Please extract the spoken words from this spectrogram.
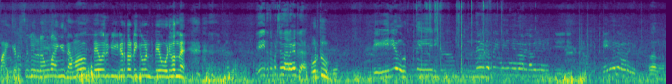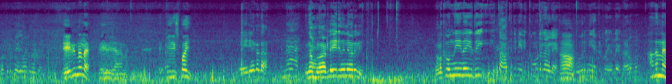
ഭയങ്കര രസമില്ല നമ്മ ഭയങ്കര നമ്മ ഒരു വീഡിയോ എടുത്തോട്ടേക്ക് വേണ്ടി ഓടി വന്നേ. ഏ ഇരുന്ന് പഠിച്ച സാധനം കേട്ടില്ല ഓർത്തു. ഏരിയ ഏരി ഏരിയനല്ലേ ഏരിയ. ഗിരീഷ് ഭായി. ഏരിയനെ കണ്ട? നമ്മളെ നാട്ടിലെ ഏരിയ തന്നെ പറയില്ലേ? നമുക്ക് ഒന്ന് ഇത് ഈ താത്തിട്ട് വലിക്കുമ്പോണ്ടല്ലേ ആ. ഒരു മീൻ കിട്ടണേ അല്ലേ? കാണുമ്പോ അതന്നെ.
